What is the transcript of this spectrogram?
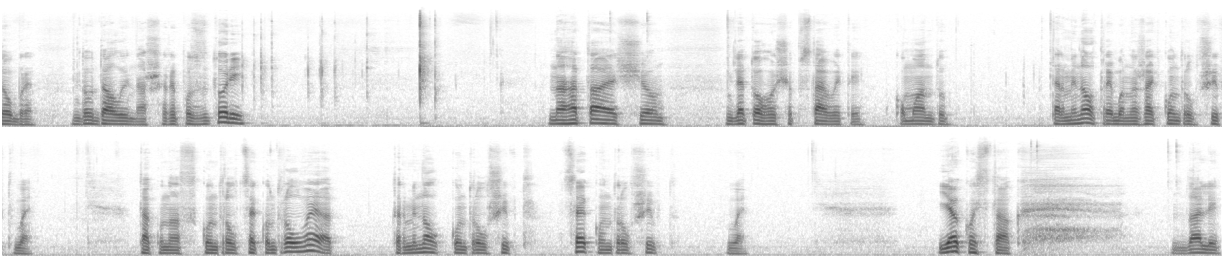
Добре. Додали наш репозиторій. Нагадаю, що для того, щоб вставити команду термінал, треба нажати Ctrl-Shift-V. Так, у нас Ctrl-C, Ctrl-V, а термінал Ctrl-Shift-C, Ctrl-Shift-V. Якось так. Далі.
